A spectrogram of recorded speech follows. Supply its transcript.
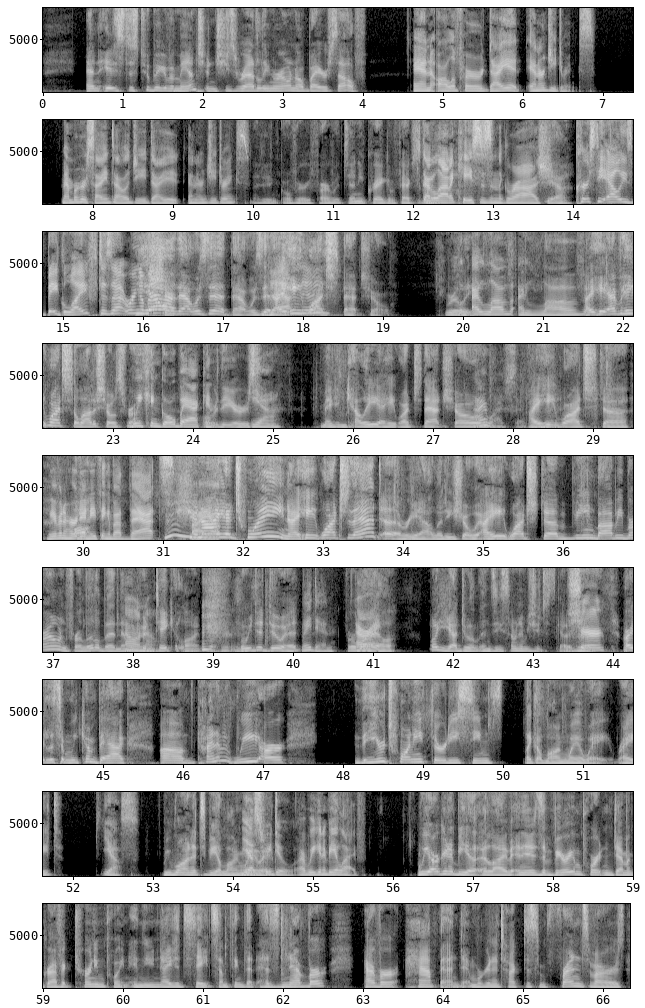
and it's just too big of a mansion. She's rattling around all by herself. and all of her diet energy drinks. Remember her Scientology diet energy drinks? I didn't go very far with Jenny Craig. In fact, She's got a lot of cases in the garage. Yeah. Kirstie Alley's Big Life. Does that ring a Yeah, bell? Yeah, that was it. That was it. I hate is- watched that show. Really. I love. I, love. I hate I've hate watched a lot of shows for we us can go back over and the years. yeah. Megyn Kelly, I hate watched that show. I watched that. I hate watched uh We haven't heard Oh. anything about that. Shania Twain. I hate watched that uh, reality show. I hate watched uh, Being Bobby Brown for a little bit, and then Oh, we couldn't no. take it long. but we did do it We did for a All right. while. Well, you got to do it, Lindsay. Sometimes you just got to do Sure. All right, listen, we come back. Um, kind of, we are, the year 2030 seems like a long way away, right? Yes. We want it to be a long way Yes, away. we do. Are we going to be alive? We are going to be uh, alive, and it is a very important demographic turning point in the United States, something that has never, ever happened. And we're going to talk to some friends of ours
